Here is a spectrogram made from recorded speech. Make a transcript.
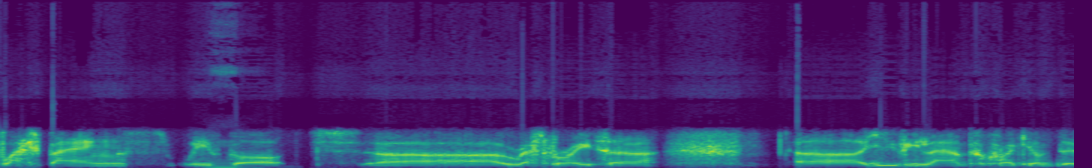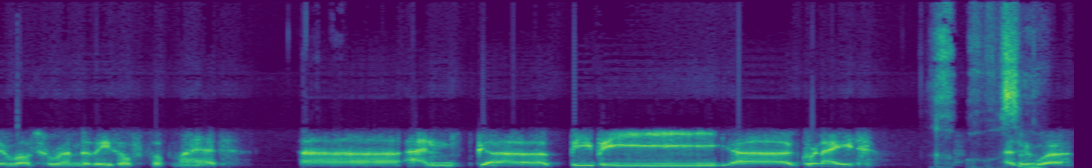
flashbangs. We've got uh, a respirator, uh, UV lamp. Crikey, I'm doing well to remember these off the top of my head. Uh, and uh, a BB uh, grenade, as it were.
